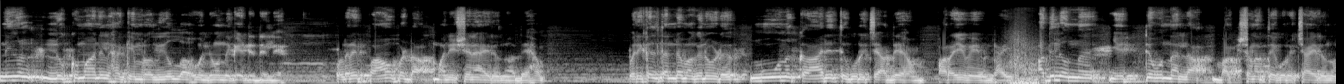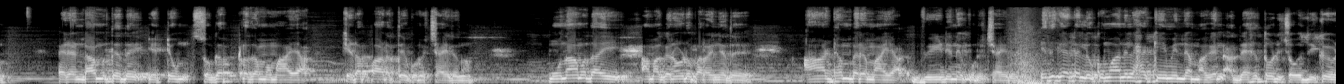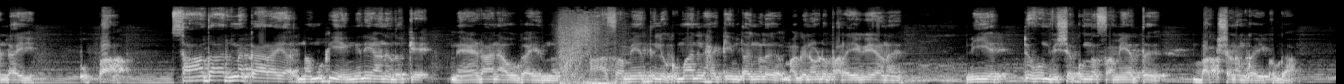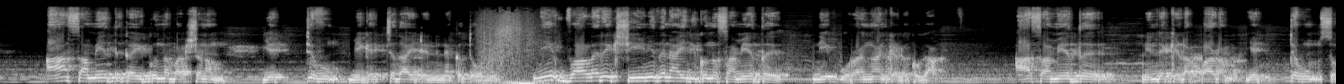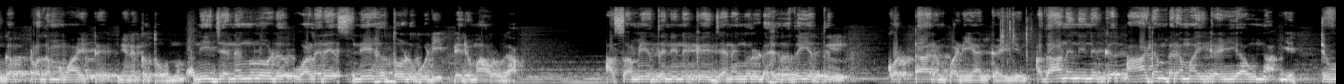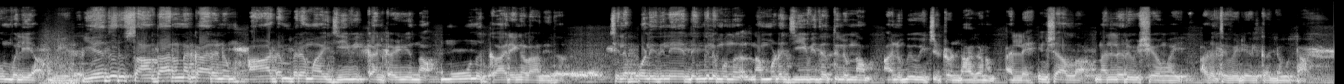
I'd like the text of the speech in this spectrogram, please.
നിങ്ങൾ ലുക്കുമാനിൽ ഹക്കീം റലിയുള്ളാഹുനു എന്ന് കേട്ടിട്ടില്ലേ? വളരെ പാവപ്പെട്ട മനുഷ്യനായിരുന്നു അദ്ദേഹം. ഒരിക്കൽ തന്റെ മകനോട് മൂന്ന് കാര്യത്തെക്കുറിച്ച് അദ്ദേഹം പറയുകയുണ്ടായി. അതിലൊന്ന് ഏറ്റവും നല്ല ഭക്ഷണത്തെക്കുറിച്ചായിരുന്നു. രണ്ടാമത്തേത് ഏറ്റവും സുഖപ്രദമമായ കിടപ്പാടത്തെക്കുറിച്ചായിരുന്നു. മൂന്നാമതായി ആ മകനോട് പറഞ്ഞത് ആഡംബരമായ വീടിനെ കുറിച്ചായിരുന്നു ഇത് കേട്ട ലുക്കുമാനുൽ ഹക്കീമിന്റെ മകൻ അദ്ദേഹത്തോട് ചോദിക്കുകയുണ്ടായി ഉപ്പ സാധാരണക്കാരായ നമുക്ക് എങ്ങനെയാണ് ഇതൊക്കെ നേടാനാവുക എന്ന് ആ സമയത്ത് ലുക്കുമാനിൽ ഹക്കീം തങ്ങൾ മകനോട് പറയുകയാണ് നീ ഏറ്റവും വിശക്കുന്ന സമയത്ത് ഭക്ഷണം കഴിക്കുക. ആ സമയത്ത് കഴിക്കുന്ന ഭക്ഷണം ഏറ്റവും മികച്ചതായിട്ട് നിനക്ക് തോന്നും. നീ വളരെ ക്ഷീണിതനായിരിക്കുന്ന സമയത്ത് നീ ഉറങ്ങാൻ കിടക്കുക. ആ സമയത്ത് നിന്റെ കിടപ്പാടം ഏറ്റവും സുഖപ്രദമമായിട്ട് നിനക്ക് തോന്നും. നീ ജനങ്ങളോട് വളരെ സ്നേഹത്തോടു കൂടി പെരുമാറുക. ആ സമയത്ത് നിനക്ക് ജനങ്ങളുടെ ഹൃദയത്തിൽ കൊട്ടാരം പണിയാൻ കഴിയും. അതാണ് നിനക്ക് ആഡംബരമായി കഴിയാവുന്ന ഏറ്റവും വലിയ വീട്. ഏതൊരു സാധാരണക്കാരനും ആഡംബരമായി ജീവിക്കാൻ കഴിയുന്ന മൂന്ന് കാര്യങ്ങളാണിത്. ചിലപ്പോൾ ഇതിൽ ഏതെങ്കിലും ഒന്ന് നമ്മുടെ ജീവിതത്തിലും നാം അനുഭവിച്ചിട്ടുണ്ടാകണം അല്ലേ? ഇൻഷാല്ല നല്ലൊരു വിഷയവുമായി അടുത്ത വീഡിയോയിൽ കണ്ടുമുട്ടാം.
